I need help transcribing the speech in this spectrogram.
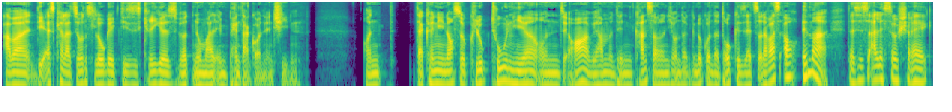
aber die Eskalationslogik dieses Krieges wird nun mal im Pentagon entschieden. Und da können die noch so klug tun hier und oh, wir haben den Kanzler noch nicht unter, genug unter Druck gesetzt oder was auch immer. Das ist alles so schräg.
